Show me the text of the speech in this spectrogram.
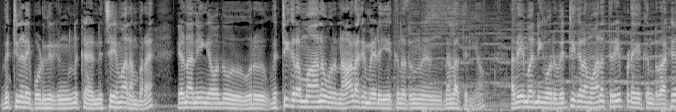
வெற்றி நடை போடுவீர்கள்னு க- நிச்சயமா நம்புறேன். ஏன்னா நீங்க வந்து ஒரு வெற்றிகரமான ஒரு நாடக மேடை இயக்குனர்னு நல்லா தெரியும். அதே மாதிரி நீங்க ஒரு வெற்றிகரமான திரைப்பட இயக்குனராக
